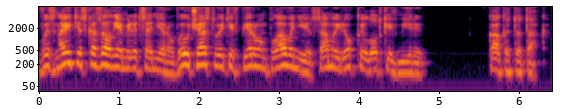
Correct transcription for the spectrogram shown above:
«Вы знаете, — сказал я милиционеру, — вы участвуете в первом плавании самой легкой лодки в мире». «Как это так?»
